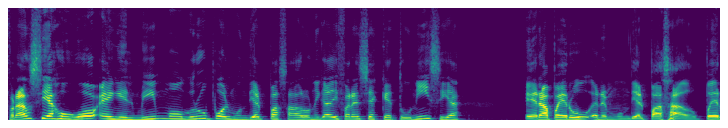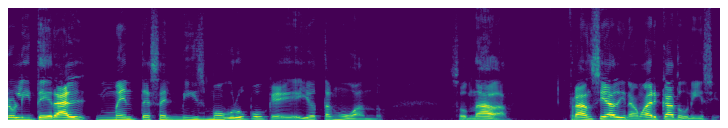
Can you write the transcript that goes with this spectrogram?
Francia jugó en el mismo grupo el Mundial pasado. La única diferencia es que Tunisia era Perú en el Mundial pasado. Pero literalmente es el mismo grupo que ellos están jugando. Son nada. Francia, Dinamarca, Tunisia.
